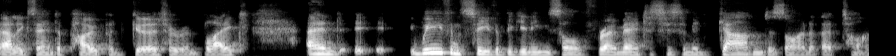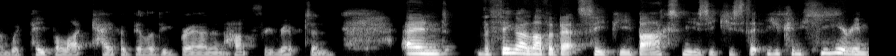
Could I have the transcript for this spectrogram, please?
Alexander Pope and Goethe and Blake. And we even see the beginnings of romanticism in garden design at that time with people like Capability Brown and Humphrey Repton. And the thing I love about C.P. Bach's music is that you can hear him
